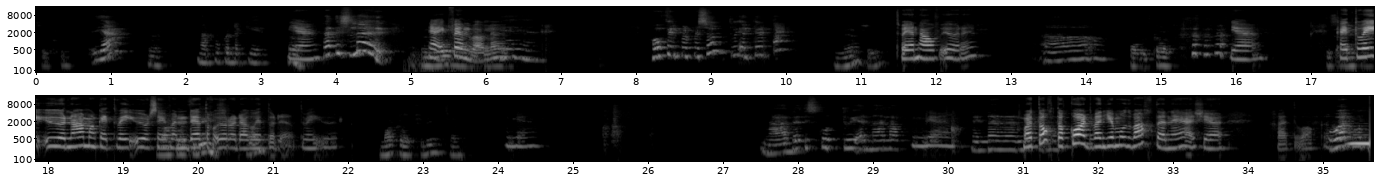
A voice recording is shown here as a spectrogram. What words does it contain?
is ook goed. Ja? Ja. Nou, volgende keer. Ja. Dat is leuk. Ja, ik vind het wel leuk. Ja. Hoeveel per persoon? 42? Ja, zo. Tweeënhalf uur, hè? Oh. 100 kort. Ja. Het Kijk, eigenlijk twee uur na, maar kijk, twee uur, Makkelijk 37 verdiend. euro, dat Ja. weet je, twee uur. makkelijk verdiend. Zo. Ja. Nou, dat is goed. 2,5. Ja. En dan, Maar toch te kort, want je moet wachten, hè, als je gaat moet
